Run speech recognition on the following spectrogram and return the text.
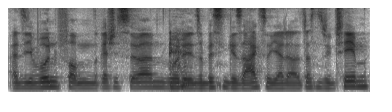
Also die wurden vom Regisseur, wurde so ein bisschen gesagt, so ja, das sind so die Themen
